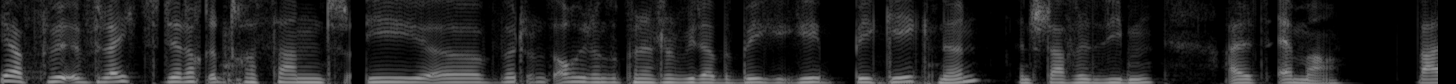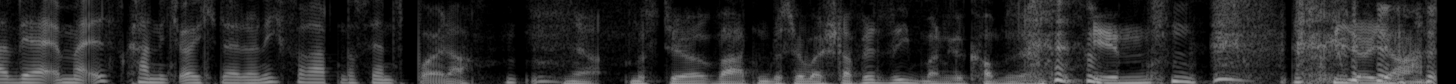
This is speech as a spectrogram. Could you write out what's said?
Ja, vielleicht ist der doch interessant. Die äh, wird uns auch wieder in Supernatural wieder bege begegnen, in Staffel 7, als Emma. Weil wer Emma ist, kann ich euch leider nicht verraten, das wäre ein Spoiler. Ja, müsst ihr warten, bis wir bei Staffel 7 angekommen sind. In vier Jahren.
